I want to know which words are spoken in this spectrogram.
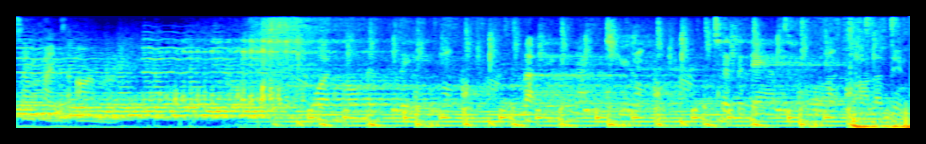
Sometimes armor. One. Aladdin,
